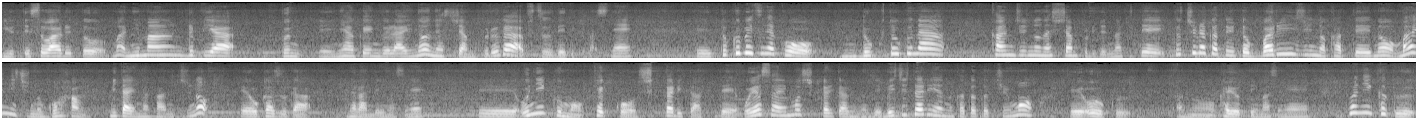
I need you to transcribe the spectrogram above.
言って座ると、まあ、2万ルピア分、えー、200円ぐらいのナスチャンプルが普通出てきますね、えー、特別ねこう独特な感じの梨チャンプルでなくてどちらかというとバリー人の家庭の毎日のご飯みたいな感じの、えおかずが並んでいますね。えー、お肉も結構しっかりとあってお野菜もしっかりとあるのでベジタリアンの方たちも、え、多くあの通っていますね。とにかく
